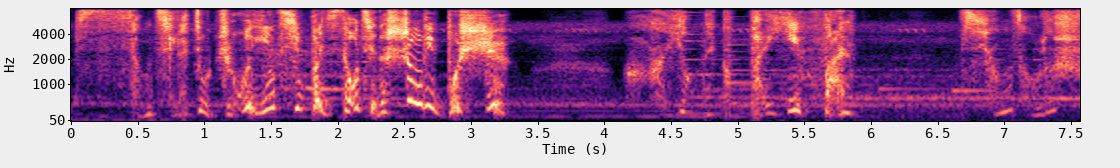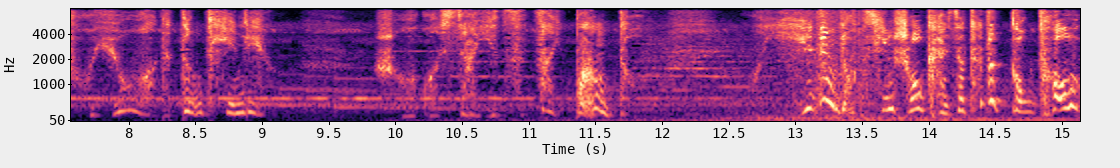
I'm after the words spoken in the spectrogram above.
想起来就只会引起本小姐的生理不适。还有那个白一凡，抢走了属于我的登天令。如果下一次再碰到，我一定要亲手砍下他的狗头。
